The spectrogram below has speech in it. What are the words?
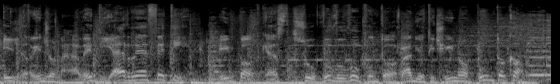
Il regionale di RFT, il podcast su www.radioticino.com.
